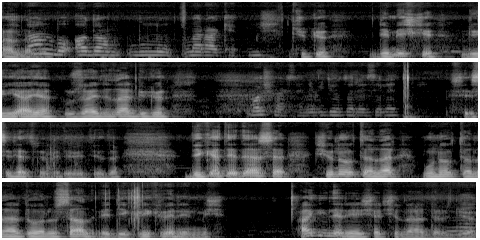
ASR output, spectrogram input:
Anladım. Neden bu adam bunu merak etmiş? Çünkü demiş ki dünyaya uzaylılar bir gün Boş ver seni videoda rezil etme. Sesin etmemeli videoda. Dikkat edersen şu noktalar, bu noktalar doğrusal ve diklik verilmiş. Hangileri eş açılardır diyor.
